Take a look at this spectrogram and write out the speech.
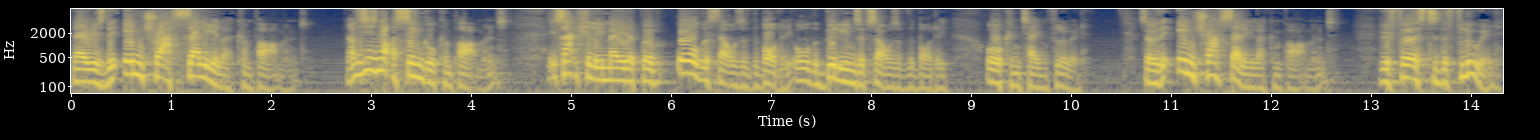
there is the intracellular compartment. Now, this is not a single compartment. It's actually made up of all the cells of the body, all the billions of cells of the body, all contain fluid. So the intracellular compartment refers to the fluid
